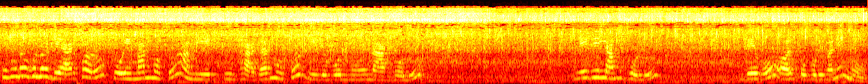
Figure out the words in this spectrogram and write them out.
কুমড়োগুলো দেওয়ার পরও পরিমাণ মতো আমি একটু ভাজার মতো দিয়ে দেবো নুন আর হলুদ। দিয়ে দিলাম হলুদ। দেবো অল্প পরিমাণে নুন।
